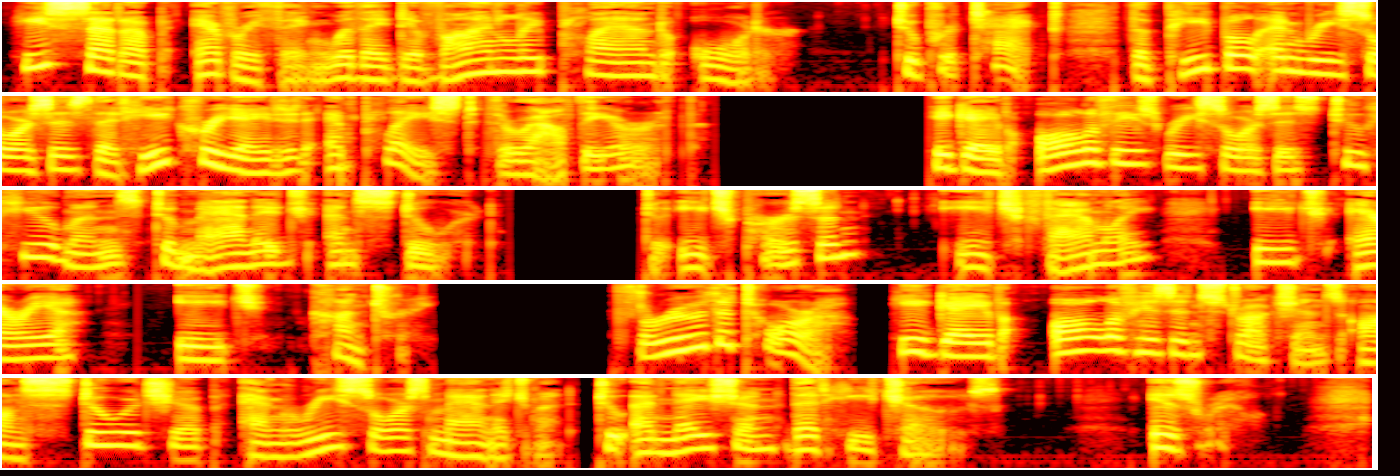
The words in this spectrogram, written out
He set up everything with a divinely planned order to protect the people and resources that He created and placed throughout the earth. He gave all of these resources to humans to manage and steward. To each person, each family, each area, each country. through the Torah, he gave all of his instructions on stewardship and resource management to a nation that he chose, Israel,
